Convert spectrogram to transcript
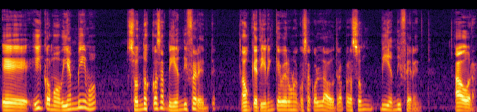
Eh, y como bien vimos, son dos cosas bien diferentes, aunque tienen que ver una cosa con la otra, pero son bien diferentes. Ahora,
